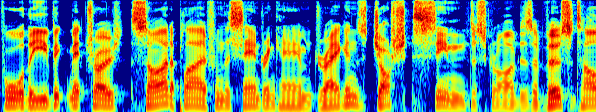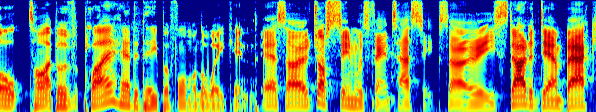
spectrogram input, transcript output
For the Vic Metro side, a player from the Sandringham Dragons, Josh Sinn, described as a versatile type of player. How did he perform on the weekend? Yeah, so Josh Sinn was fantastic. So he started down back,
